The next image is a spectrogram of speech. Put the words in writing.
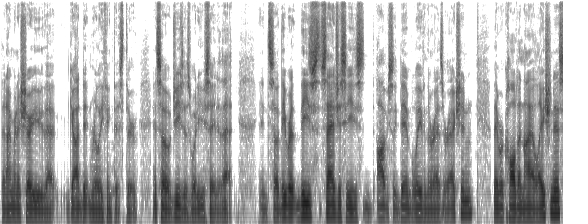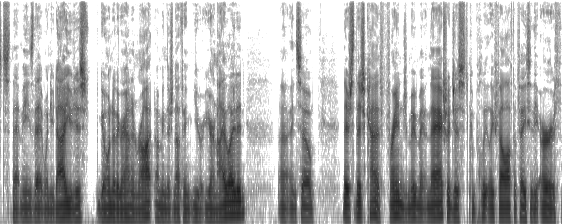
that I'm going to show you that God didn't really think this through. And so, Jesus, what do you say to that? And so they were these Sadducees obviously didn't believe in the resurrection. They were called annihilationists. That means that when you die, you just go into the ground and rot. I mean, there's nothing you're you're annihilated. Uh, and so there's this kind of fringe movement, and they actually just completely fell off the face of the earth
